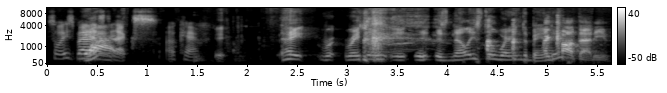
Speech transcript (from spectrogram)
So he's bad Yeah. at sex. Okay. Hey, R- Rachel, is, is Nelly still wearing the band? I caught that, Eve.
